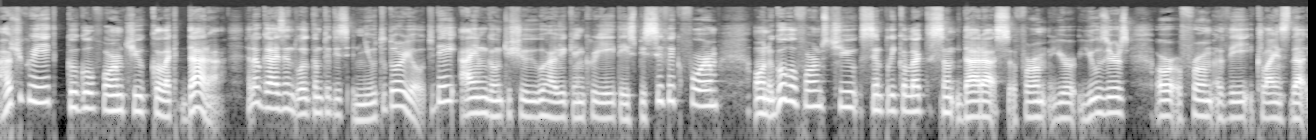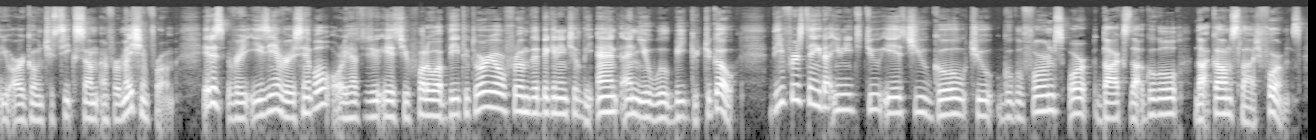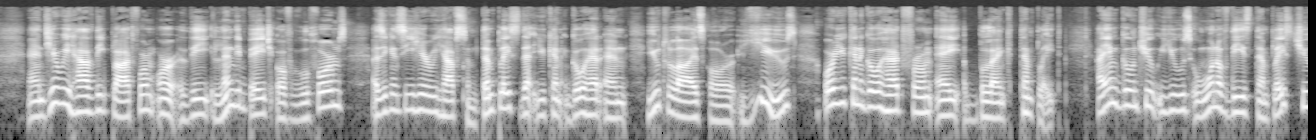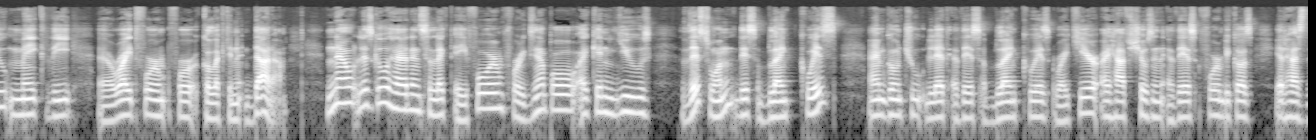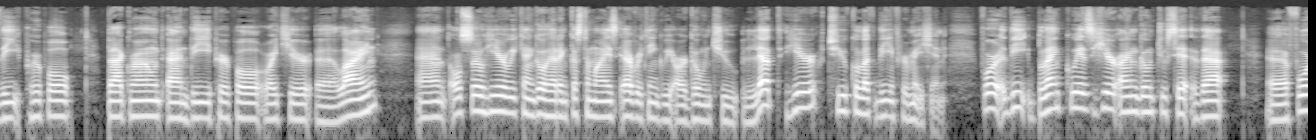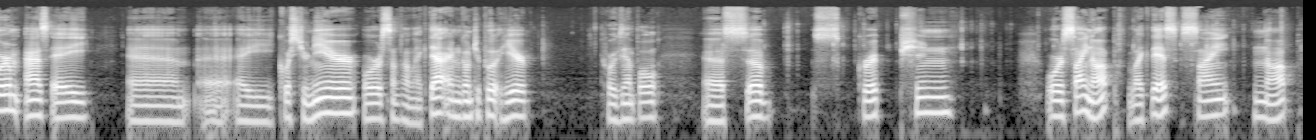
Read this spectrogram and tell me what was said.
how to create Google form to collect data. Hello guys and welcome to this new tutorial. Today I am going to show you how you can create a specific form on Google Forms to simply collect some data from your users or from the clients that you are going to seek some information from. It is very easy and very simple. All you have to do is to follow up the tutorial from the beginning till the end and you will be good to go the first thing that you need to do is to go to Google Forms or docs.google.com slash forms. And here we have the platform or the landing page of Google Forms. As you can see here, we have some templates that you can go ahead and utilize or use, or you can go ahead from a blank template. I am going to use one of these templates to make the uh, right form for collecting data. Now let's go ahead and select a form. For example, I can use this one, this blank quiz. I'm going to let this blank quiz right here. I have chosen this form because it has the purple background and the purple right here uh, line. And also here we can go ahead and customize everything we are going to let here to collect the information. For the blank quiz here, I'm going to set that uh, form as a um, uh, a questionnaire or something like that. I'm going to put here, for example, a subscription or sign up like this, sign up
